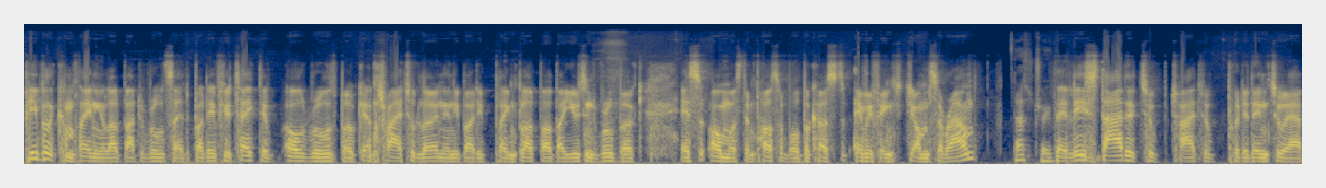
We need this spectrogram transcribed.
People complaining a lot about the rule set, but if you take the old rules book and try to learn anybody playing Blood Bowl by using the rule book, it's almost impossible because everything jumps around. That's true. They at least started to try to put it into a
